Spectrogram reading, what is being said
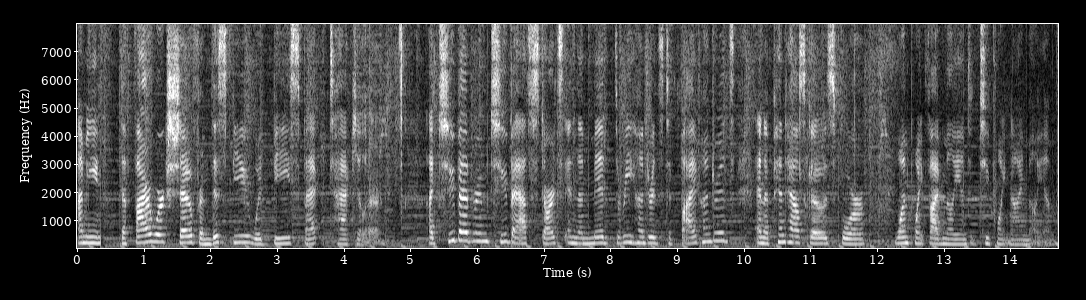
I mean, the fireworks show from this view would be spectacular. A two bedroom, two bath starts in the mid 300s to 500s, and a penthouse goes for 1.5 million to 2.9 million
